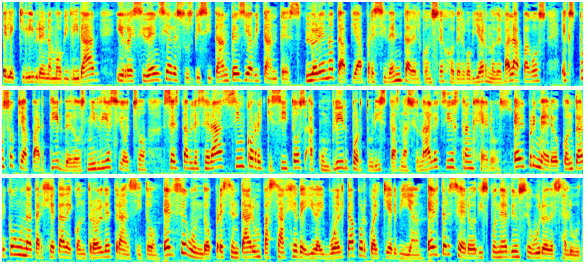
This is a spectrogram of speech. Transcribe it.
el equilibrio en la movilidad y residencia de sus visitantes y habitantes. Lorena Tapia, presidenta del Consejo del Gobierno de Galápagos, expuso que a partir de 2018 se establecerá cinco requisitos a cumplir por turistas nacionales y extranjeros. El primero, contar con una tarjeta de control de tránsito. El segundo, presentar un pasaje de ida y vuelta por cualquier vía. El tercero, disponer de un seguro de salud.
